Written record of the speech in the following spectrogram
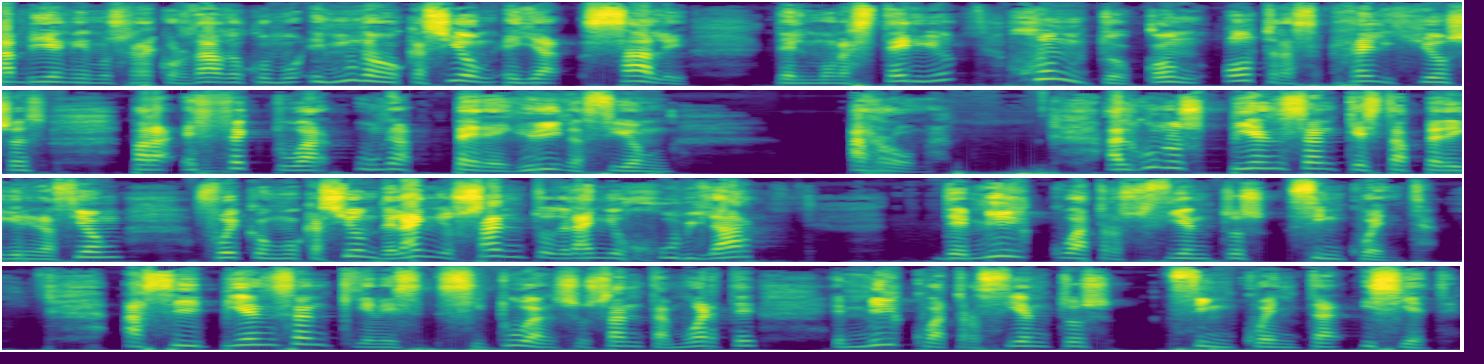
También hemos recordado como en una ocasión ella sale del monasterio junto con otras religiosas para efectuar una peregrinación a Roma. Algunos piensan que esta peregrinación fue con ocasión del año santo, del año jubilar de 1450. Así piensan quienes sitúan su santa muerte en 1457.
